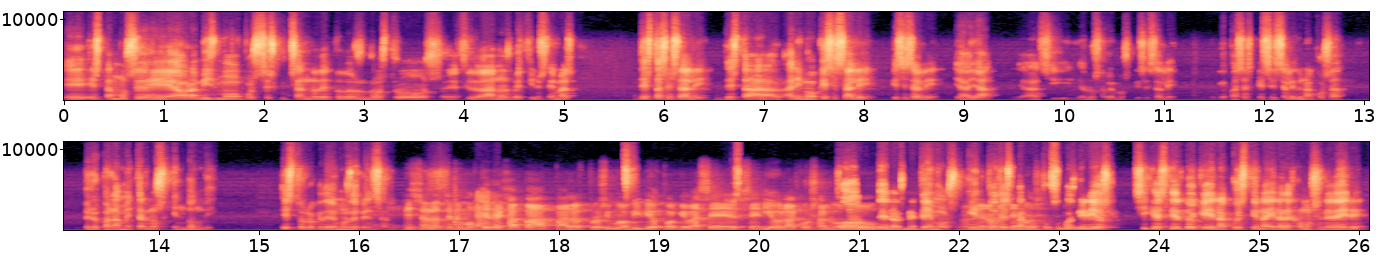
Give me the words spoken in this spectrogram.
Eh, estamos eh, ahora mismo pues escuchando de todos nuestros ciudadanos, vecinos y demás, de esta se sale, de esta, ánimo que se sale, que se sale, ya, ya, ya, sí, ya lo sabemos, que se sale. Lo que pasa es que se sale de una cosa pero para meternos en dónde. Esto es lo que debemos de pensar. Eso lo tenemos que dejar para los próximos vídeos porque va a ser serio la cosa luego. ¿Dónde nos metemos? Y entonces para los próximos vídeos sí que es cierto que la cuestión ahí la dejamos en el aire.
